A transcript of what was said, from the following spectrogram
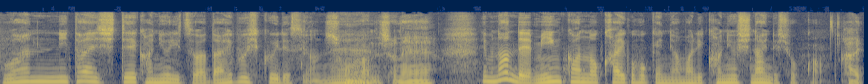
不安に対して加入率はだいぶ低いですよね。そうなんですよね。でもなんで民間の介護保険にあまり加入しないんでしょうか？はい。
